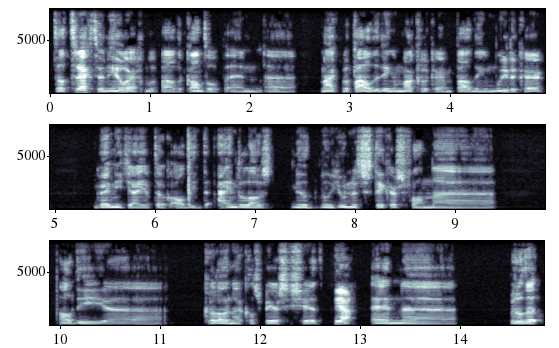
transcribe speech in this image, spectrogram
dat trekt hun heel erg een bepaalde kant op en eh, maakt bepaalde dingen makkelijker en bepaalde dingen moeilijker. Ik weet niet, jij hebt ook al die eindeloos mil- miljoenen stickers van eh, al die eh, corona conspiracy shit. Ja. En eh, ik bedoel, dat,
